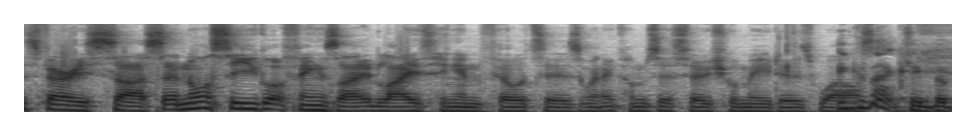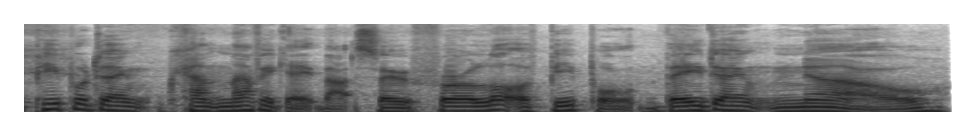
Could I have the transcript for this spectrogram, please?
it's very sus, and also you've got things like lighting and filters when it comes to social media as well. Exactly, but people don't can't navigate that. So for a lot of people, they don't know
